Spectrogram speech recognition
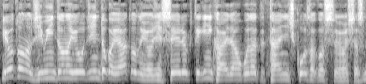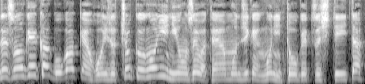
与党の自民党の要人とか野党の要人、精力的に会談を行って対日工作を進めました。で、その結果、五角圏訪日直後に日本政府は天安門事件後に凍結していた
